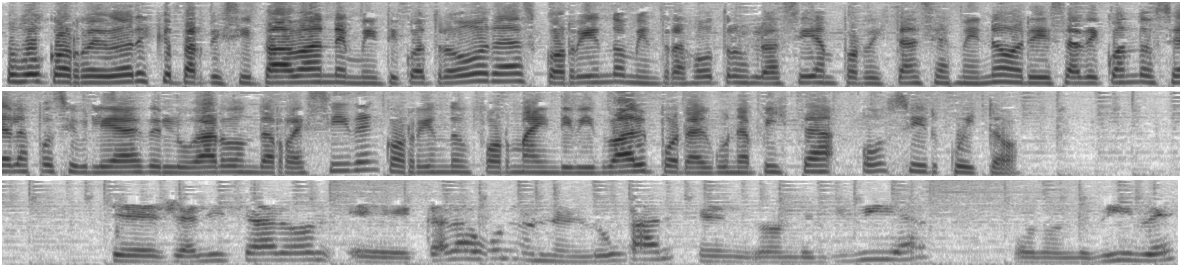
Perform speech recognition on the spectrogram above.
Hubo corredores que participaban en 24 horas, corriendo mientras otros lo hacían por distancias menores, adecuándose a las posibilidades del lugar donde residen, corriendo en forma individual por alguna pista o circuito. Se realizaron eh, cada uno en el lugar en donde vivía o donde vive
